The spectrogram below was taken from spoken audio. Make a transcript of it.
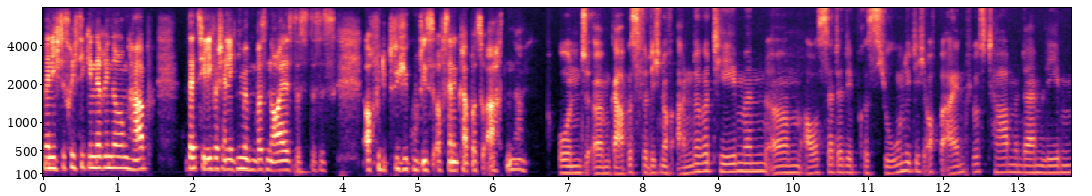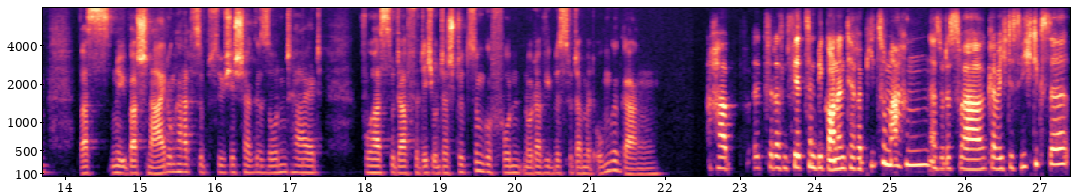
wenn ich das richtig in Erinnerung habe. Da erzähle ich wahrscheinlich niemandem was Neues, dass, dass es auch für die Psyche gut ist, auf seinen Körper zu achten. Ja. Und ähm, gab es für dich noch andere Themen ähm, außer der Depression, die dich auch beeinflusst haben in deinem Leben, was eine Überschneidung hat zu psychischer Gesundheit? Wo hast du da für dich Unterstützung gefunden oder wie bist du damit umgegangen? Habe 2014 begonnen, Therapie zu machen. Also das war, glaube ich, das Wichtigste,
